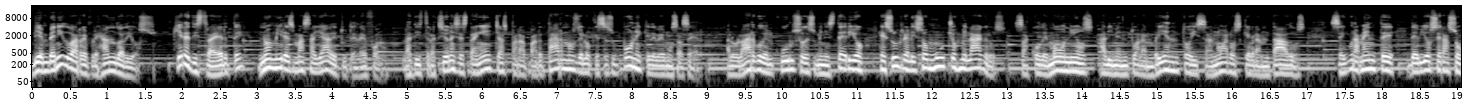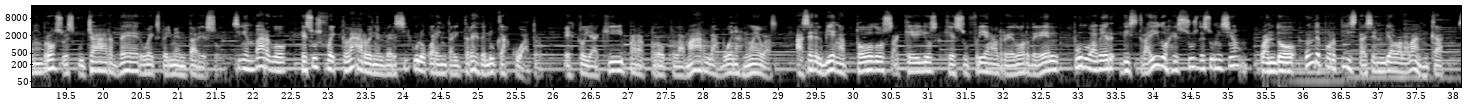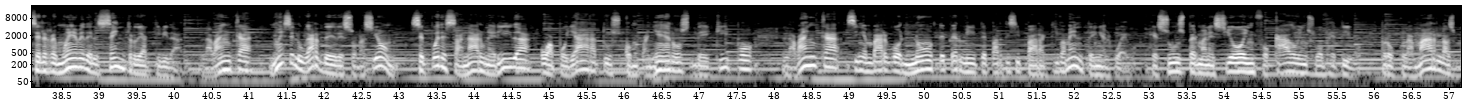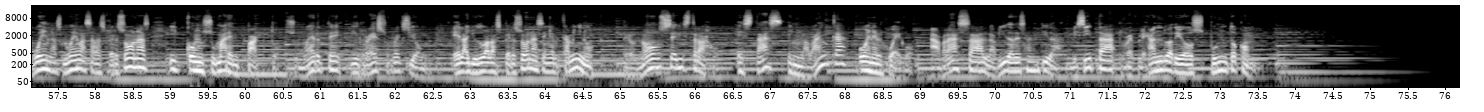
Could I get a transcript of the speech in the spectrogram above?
Bienvenido a Reflejando a Dios. ¿Quieres distraerte? No mires más allá de tu teléfono. Las distracciones están hechas para apartarnos de lo que se supone que debemos hacer. A lo largo del curso de su ministerio, Jesús realizó muchos milagros. Sacó demonios, alimentó al hambriento y sanó a los quebrantados. Seguramente debió ser asombroso escuchar, ver o experimentar eso. Sin embargo, Jesús fue claro en el versículo 43 de Lucas 4. Estoy aquí para proclamar las buenas nuevas, hacer el bien a todos aquellos que sufrían alrededor de él pudo haber distraído a Jesús de su misión. Cuando un deportista es enviado a la banca, se le remueve del centro de actividad. La banca no es el lugar de desolación. Se puede sanar una herida o apoyar a tus compañeros de equipo. La banca, sin embargo, no te permite participar activamente en el juego. Jesús permaneció enfocado en su objetivo proclamar las buenas nuevas a las personas y consumar el pacto, su muerte y resurrección. Él ayudó a las personas en el camino, pero no se distrajo. ¿Estás en la banca o en el juego? Abraza la vida de santidad. Visita reflejandoadios.com.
